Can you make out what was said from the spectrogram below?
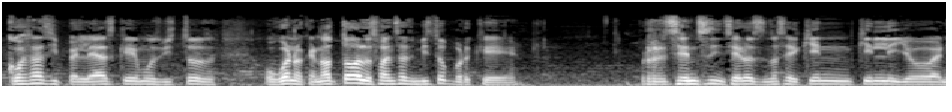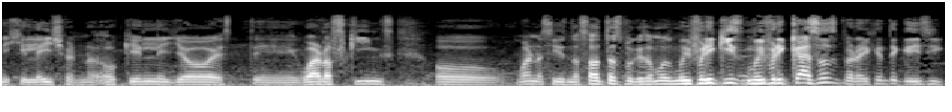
cosas y peleas que hemos visto. O bueno, que no todos los fans han visto porque. Siendo sinceros, no sé, ¿quién, quién leyó Annihilation? ¿no? ¿O quién leyó este War of Kings? O, bueno, sí, nosotros porque somos muy frikis, muy fricazos, pero hay gente que dice,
